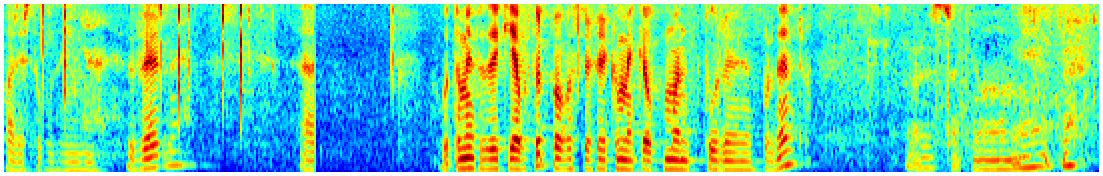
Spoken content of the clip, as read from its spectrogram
Faz esta luzinha verde. Ah, vou também fazer aqui a abertura para vocês verem como é que é o comando por, eh, por dentro. Olha só aqui um momento.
